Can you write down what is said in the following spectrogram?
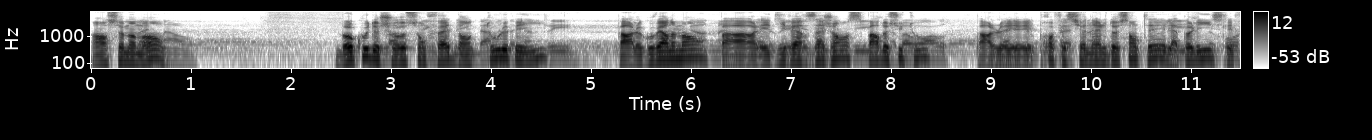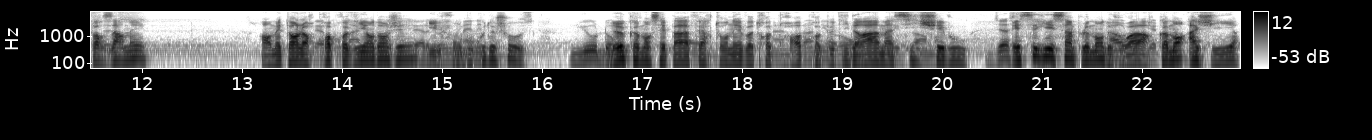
en ce moment, beaucoup de choses sont faites dans tout le pays, par le gouvernement, par les diverses agences par-dessus tout, par les professionnels de santé, la police, les forces armées. En mettant leur propre vie en danger, ils font beaucoup de choses. Ne commencez pas à faire tourner votre propre petit drame assis chez vous. Essayez simplement de voir comment agir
